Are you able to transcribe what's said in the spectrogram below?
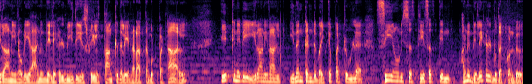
ஈரானினுடைய அணு நிலைகள் மீது இஸ்ரேல் தாக்குதலை நடத்த முற்பட்டால் ஏற்கனவே ஈரானினால் இனங்கண்டு வைக்கப்பட்டுள்ள சியோனிச தேசத்தின் அணுநிலைகள் முதற்கொண்டு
